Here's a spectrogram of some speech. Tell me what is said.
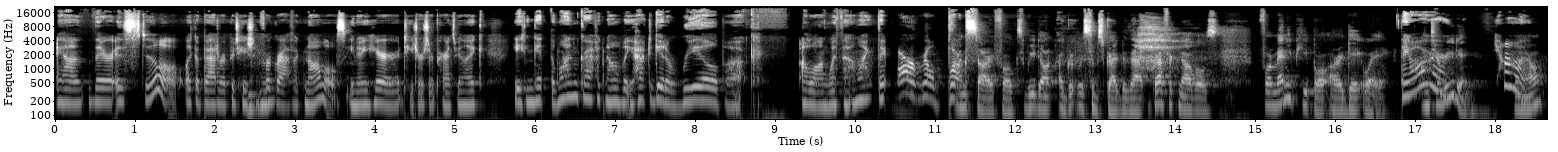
and there is still like a bad reputation Mm-hmm. for graphic novels. You know, you hear teachers or parents being like, "You can get the one graphic novel, but you have to get a real book along with it." I'm like, they are real books. I'm sorry, folks. We don't agree, subscribe to that. Graphic novels, for many people, are a gateway They are. into reading. yeah. You know?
